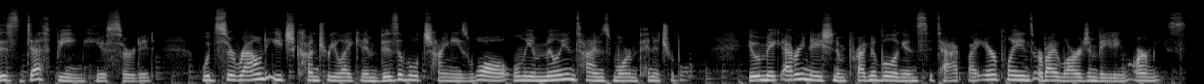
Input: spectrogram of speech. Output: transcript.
This death beam, he asserted, would surround each country like an invisible Chinese wall, only a million times more impenetrable. It would make every nation impregnable against attack by airplanes or by large invading armies.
